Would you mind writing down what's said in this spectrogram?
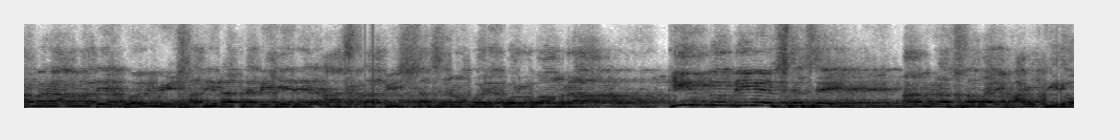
আমরা আমাদের ধর্মীয় স্বাধীনতা নিজেদের আস্থা বিশ্বাসের উপরে করব আমরা। কিন্তু দিনের শেষে আমরা সবাই ভারতীয়,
